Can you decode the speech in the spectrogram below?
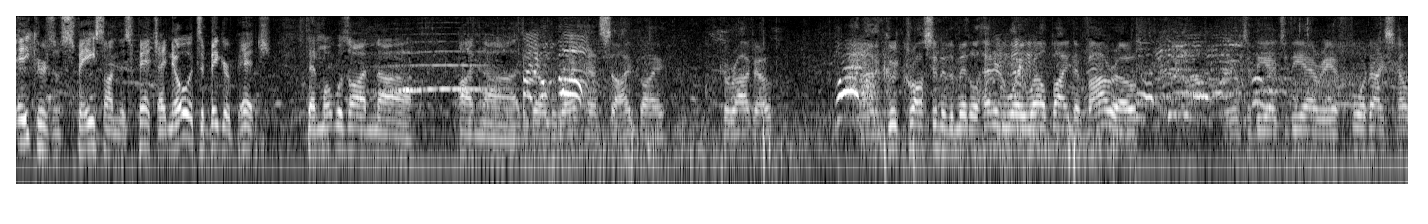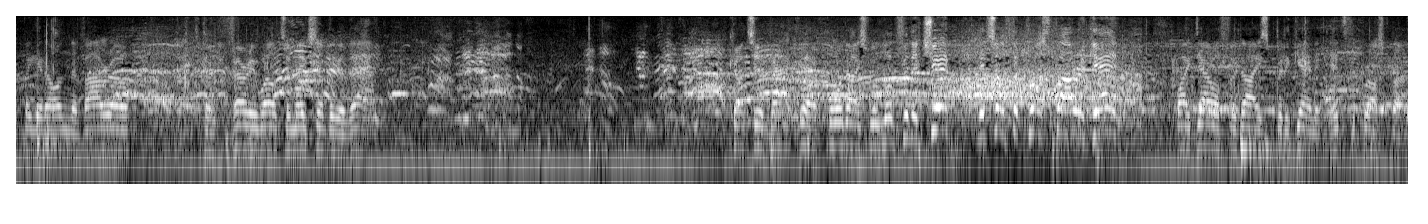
acres of space on this pitch. I know it's a bigger pitch than what was on uh, on uh, the right hand side by Corrado. And a good cross into the middle, headed away well by Navarro. Into the edge of the area. Fordyce helping it on. Navarro has done very well to make something of that. Cuts it back there. Fordyce will look for the chip. It's off the crossbar again by Daryl Fordyce, but again, it hits the crossbar.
